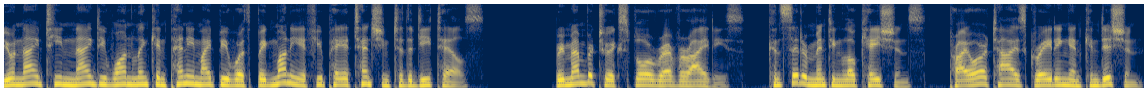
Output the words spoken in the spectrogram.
Your 1991 Lincoln penny might be worth big money if you pay attention to the details. Remember to explore rare varieties, consider minting locations, prioritize grading and condition,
